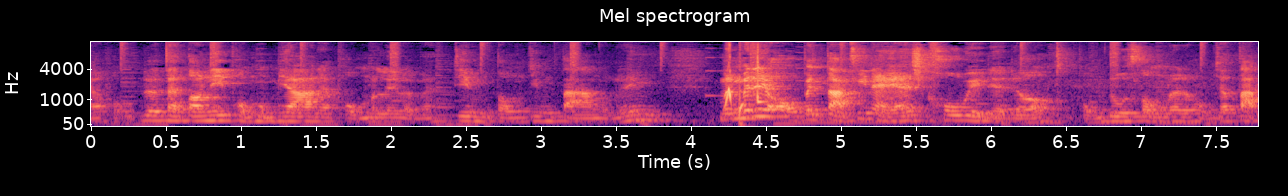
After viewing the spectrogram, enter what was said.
ครับผมแต่ตอนนี้ผมผมยาวเนี่ยผมมันเลยแบบว่าจิ้มตรงจิ้มตามผมไม่มันไม่ได้ออกไปตัดที่ไหนอะโควิดเนี่ยเดี๋ยวผมดูทรงแล้วเดี๋ยวผมจะตัด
